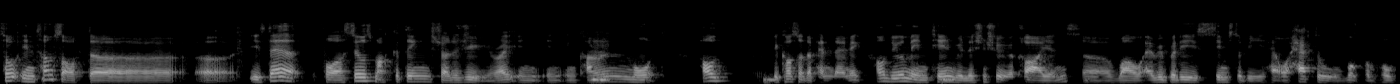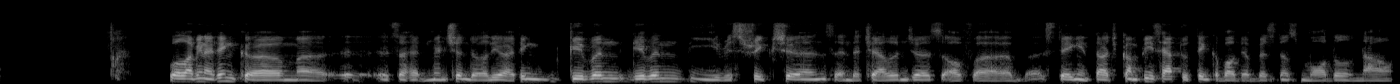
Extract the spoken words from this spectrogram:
So in terms of the, uh, is there for sales marketing strategy, right? In in, in current mm. mode, how because of the pandemic, how do you maintain relationship with clients uh, while everybody seems to be or have to work from home? Well, I mean, I think um, uh, as I had mentioned earlier, I think given given the restrictions and the challenges of uh, staying in touch, companies have to think about their business model now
